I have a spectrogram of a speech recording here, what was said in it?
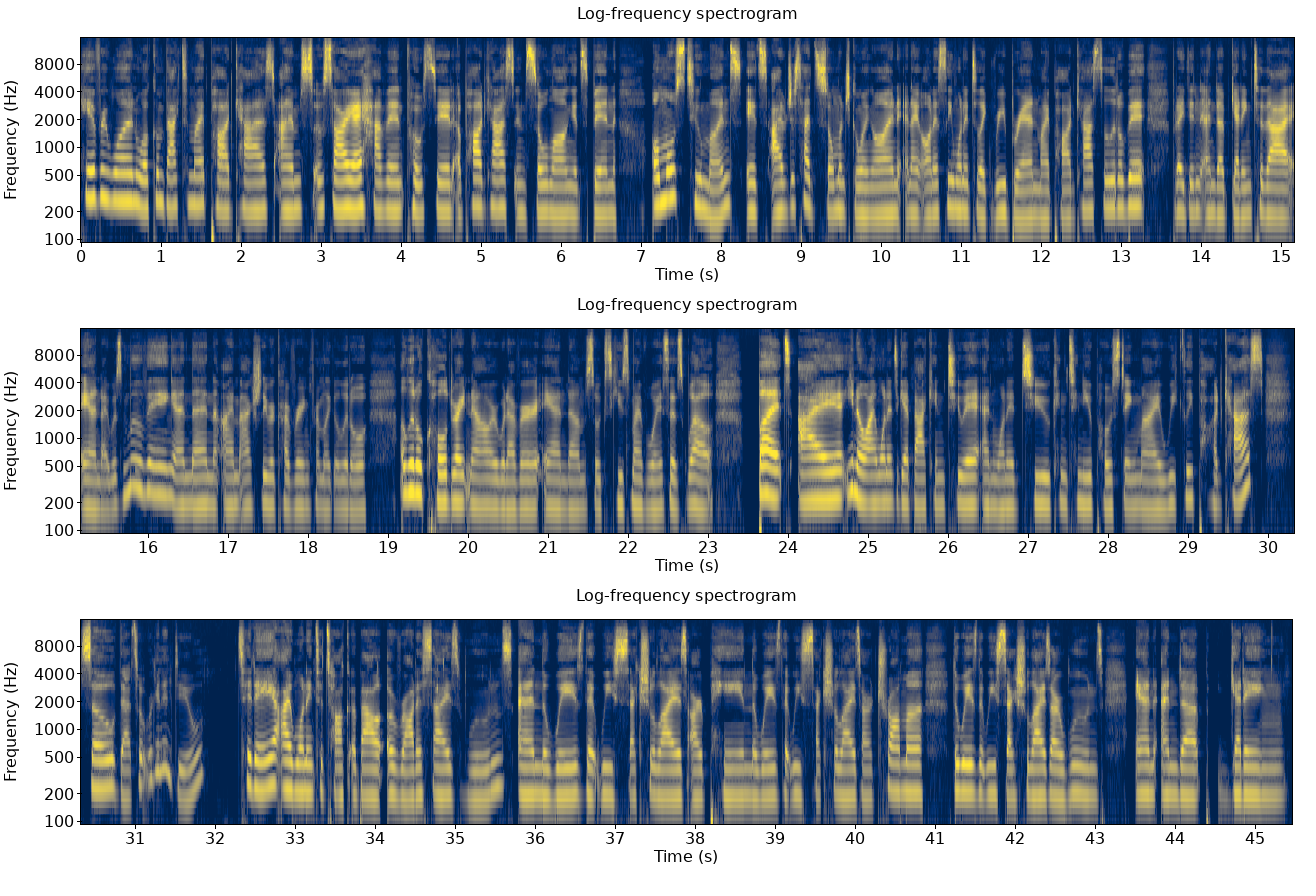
Hey everyone, welcome back to my podcast. I'm so sorry I haven't posted a podcast in so long. It's been almost 2 months. It's I've just had so much going on and I honestly wanted to like rebrand my podcast a little bit, but I didn't end up getting to that and I was moving and then I'm actually recovering from like a little a little cold right now or whatever and um so excuse my voice as well. But I, you know, I wanted to get back into it and wanted to continue posting my weekly podcast. So that's what we're going to do. Today, I wanted to talk about eroticized wounds and the ways that we sexualize our pain, the ways that we sexualize our trauma, the ways that we sexualize our wounds and end up getting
